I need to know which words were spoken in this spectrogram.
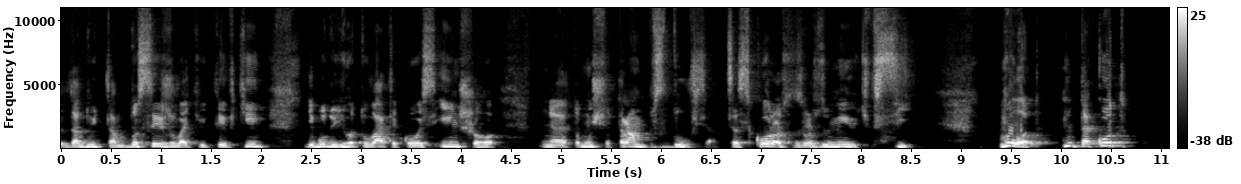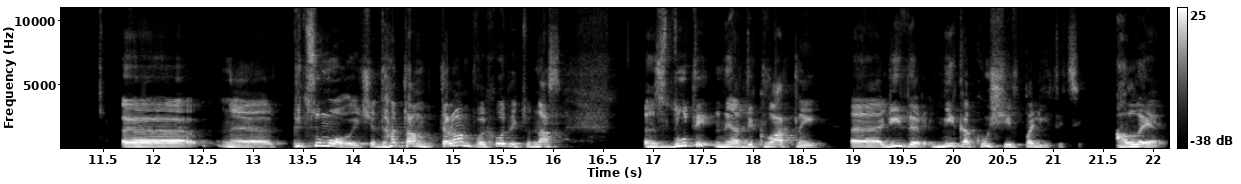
дадуть там досижувати, йти в тінь і будуть готувати когось іншого, е, тому що Трамп здувся. Це скоро зрозуміють всі. От, так от, е, е, підсумовуючи, да, там Трамп виходить у нас е, здутий, неадекватний е, лідер, нікакущий в політиці. Але е, е,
